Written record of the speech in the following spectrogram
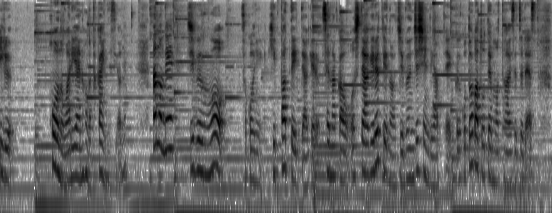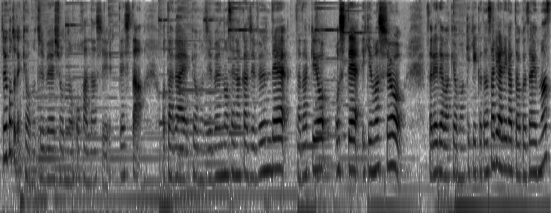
いる方の割合の方が高いんですよね。なので自分をそこに引っ張っていってあげる。背中を押してあげるっていうのは自分自身でやっていくことがとても大切です。ということで今日モチベーションのお話でした。お互い今日も自分の背中自分で叩きを押していきましょう。それでは今日もお聴きくださりありがとうございます。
